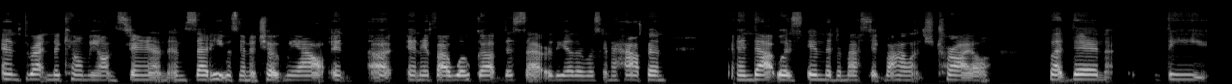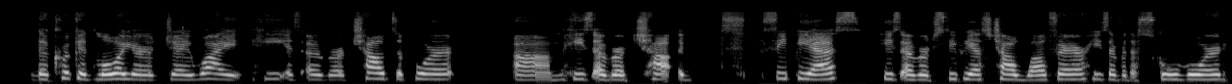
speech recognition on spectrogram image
and threatened to kill me on stand and said he was going to choke me out and uh, and if I woke up this that or the other was going to happen. And that was in the domestic violence trial. But then the the crooked lawyer Jay White he is over child support. Um he's over child CPS he's over CPS child welfare. He's over the school board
